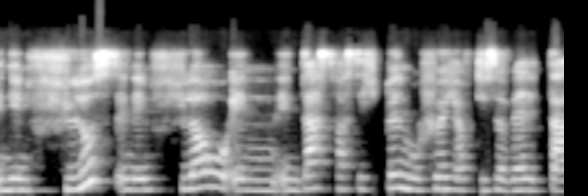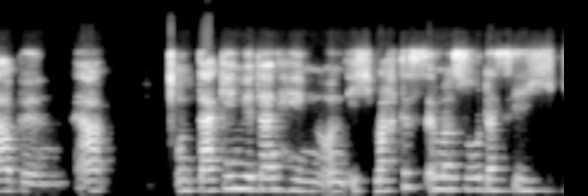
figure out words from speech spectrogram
in den Fluss, in den Flow, in, in das, was ich bin, wofür ich auf dieser Welt da bin. Ja. Und da gehen wir dann hin. Und ich mache das immer so, dass ich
